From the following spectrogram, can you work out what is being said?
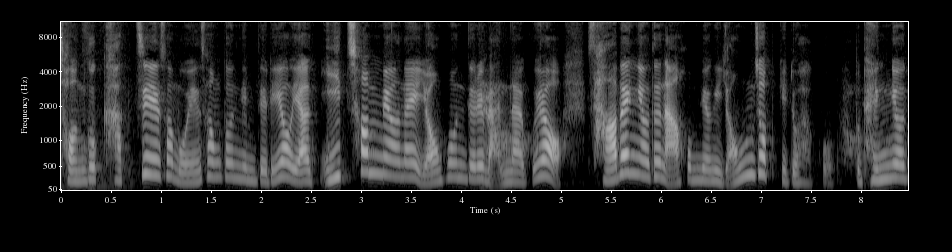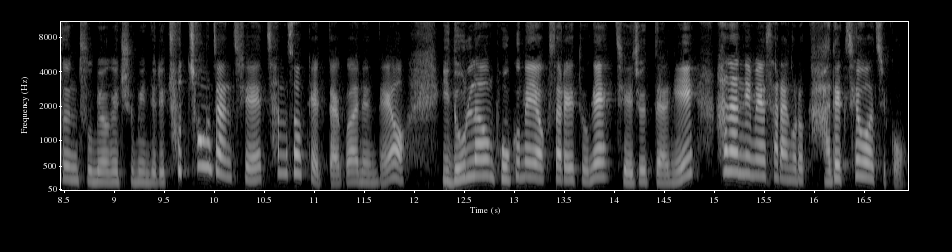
전국 각지에서 모인 성도님들이요. 약 2천 명의 영혼들을 만나고요. 489명이 영접 기도 하고 또 182명의 주민들이 초청 잔치에 참석했다고 하는데요. 이 놀라운 복음의 역사를 통해 제주 땅이 하나님의 사랑으로 가득 채워지고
